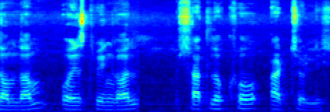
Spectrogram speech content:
Dumdum West Bengal সাত লক্ষ আটচল্লিশ।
